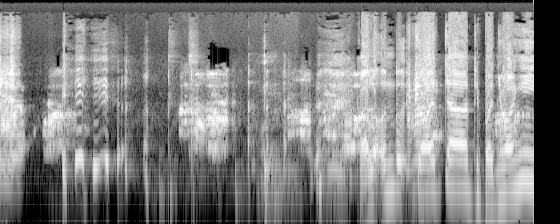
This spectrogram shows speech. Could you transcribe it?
Iya. Kalau untuk cuaca di Banyuwangi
